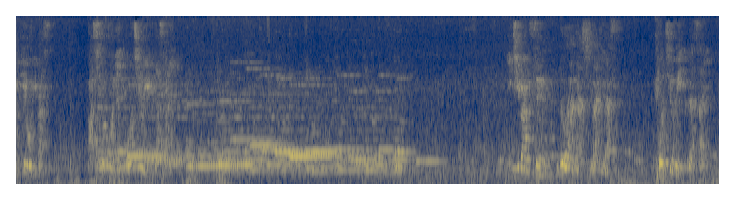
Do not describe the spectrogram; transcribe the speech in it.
いております。足元にご注意ください。番線ドアが閉まります。ご注意ください。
